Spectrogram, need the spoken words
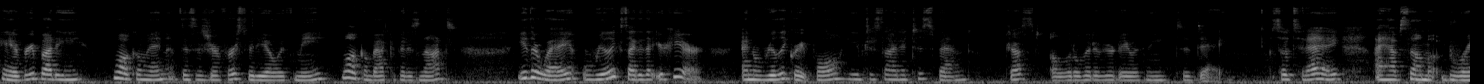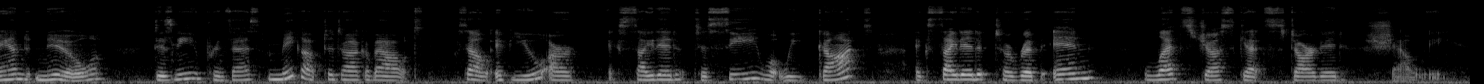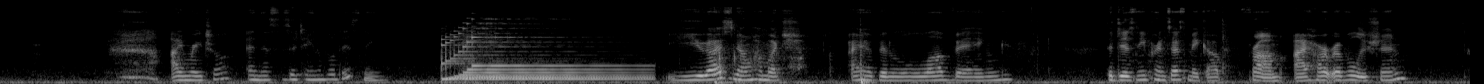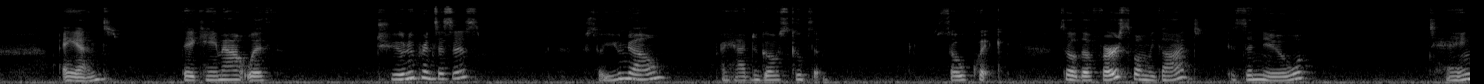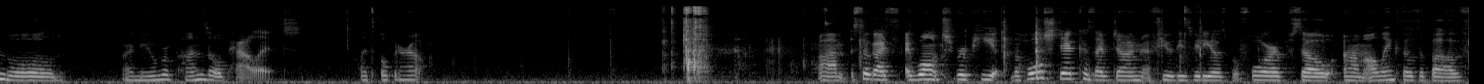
Hey everybody, welcome in. If this is your first video with me, welcome back if it is not. Either way, really excited that you're here and really grateful you've decided to spend just a little bit of your day with me today. So today I have some brand new Disney princess makeup to talk about. So if you are excited to see what we got, excited to rip in, let's just get started, shall we? I'm Rachel, and this is Attainable Disney. You guys know how much I have been loving the Disney Princess makeup from I Heart Revolution. And they came out with two new princesses. So you know I had to go scoop them. So quick. So the first one we got is the new Tangled our new Rapunzel palette. Let's open her up. Um, so guys, I won't repeat the whole shtick because I've done a few of these videos before. So um, I'll link those above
